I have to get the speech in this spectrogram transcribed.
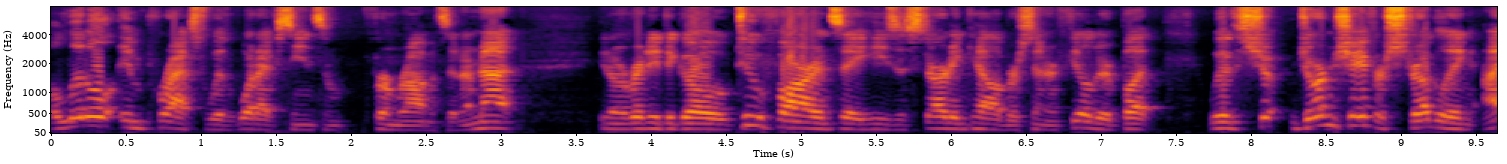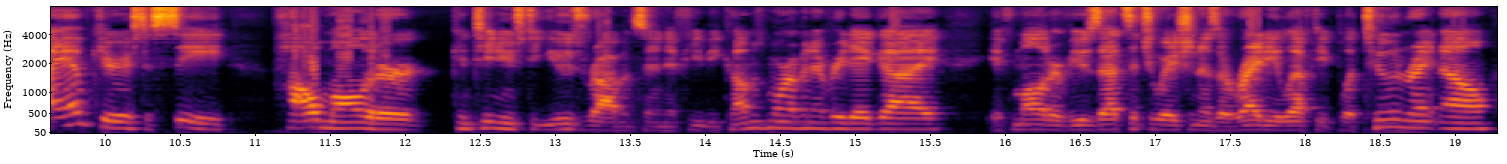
a little impressed with what I've seen some, from Robinson. I'm not, you know, ready to go too far and say he's a starting caliber center fielder, but with Sh- Jordan Schafer struggling, I am curious to see how Molitor continues to use Robinson. If he becomes more of an everyday guy, if Molitor views that situation as a righty lefty platoon right now,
